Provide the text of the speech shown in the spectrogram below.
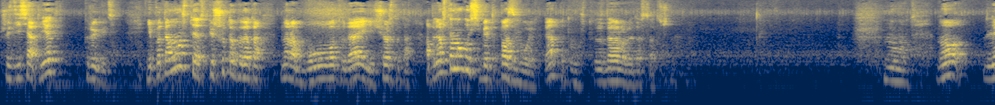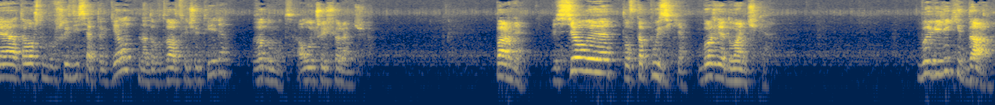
60 лет прыгать. Не потому, что я спешу там куда-то на работу, да, или еще что-то, а потому что я могу себе это позволить, да, потому что здоровья достаточно. Вот. Но для того, чтобы в 60 так делать, надо в 24 задуматься, а лучше еще раньше. Парни, веселые толстопузики, божьи одуванчики. Вы великий дар,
